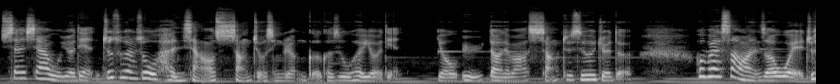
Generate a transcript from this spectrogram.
现在现在我有点，就虽然说我很想要上九型人格，可是我会有一点犹豫，到底要不要上，就是会觉得会不会上完之后我也就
